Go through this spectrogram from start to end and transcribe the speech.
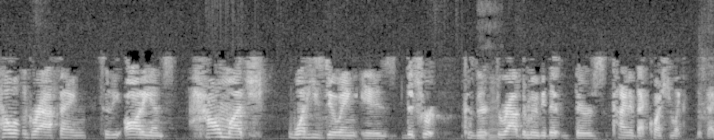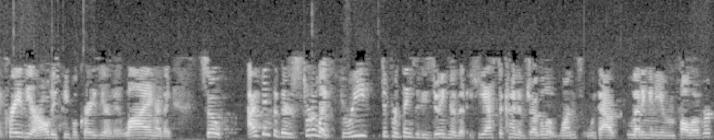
telegraphing to the audience how much what he's doing is the truth. Because mm-hmm. throughout the movie, that there's kind of that question, like, is this guy crazy? Are all these people crazy? Are they lying? Are they? So I think that there's sort of like three different things that he's doing here that he has to kind of juggle at once without letting any of them fall over.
